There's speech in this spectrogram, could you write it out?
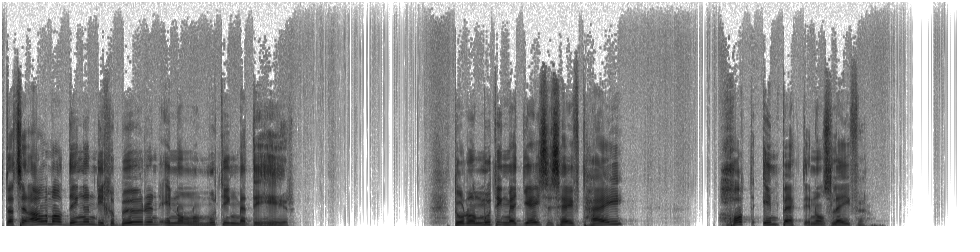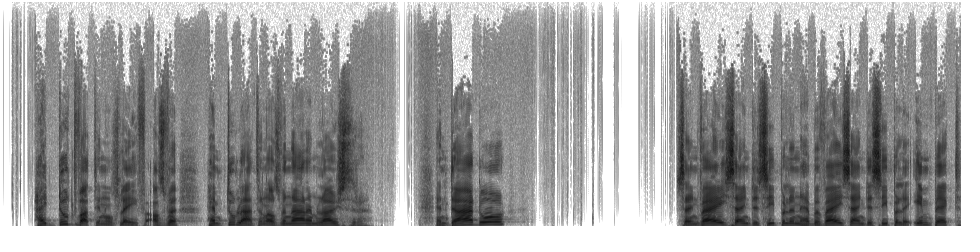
Dat zijn allemaal dingen die gebeuren in een ontmoeting met de Heer. Door ontmoeting met Jezus heeft Hij, God, impact in ons leven. Hij doet wat in ons leven als we Hem toelaten, als we naar Hem luisteren. En daardoor zijn wij zijn discipelen, hebben wij zijn discipelen impact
